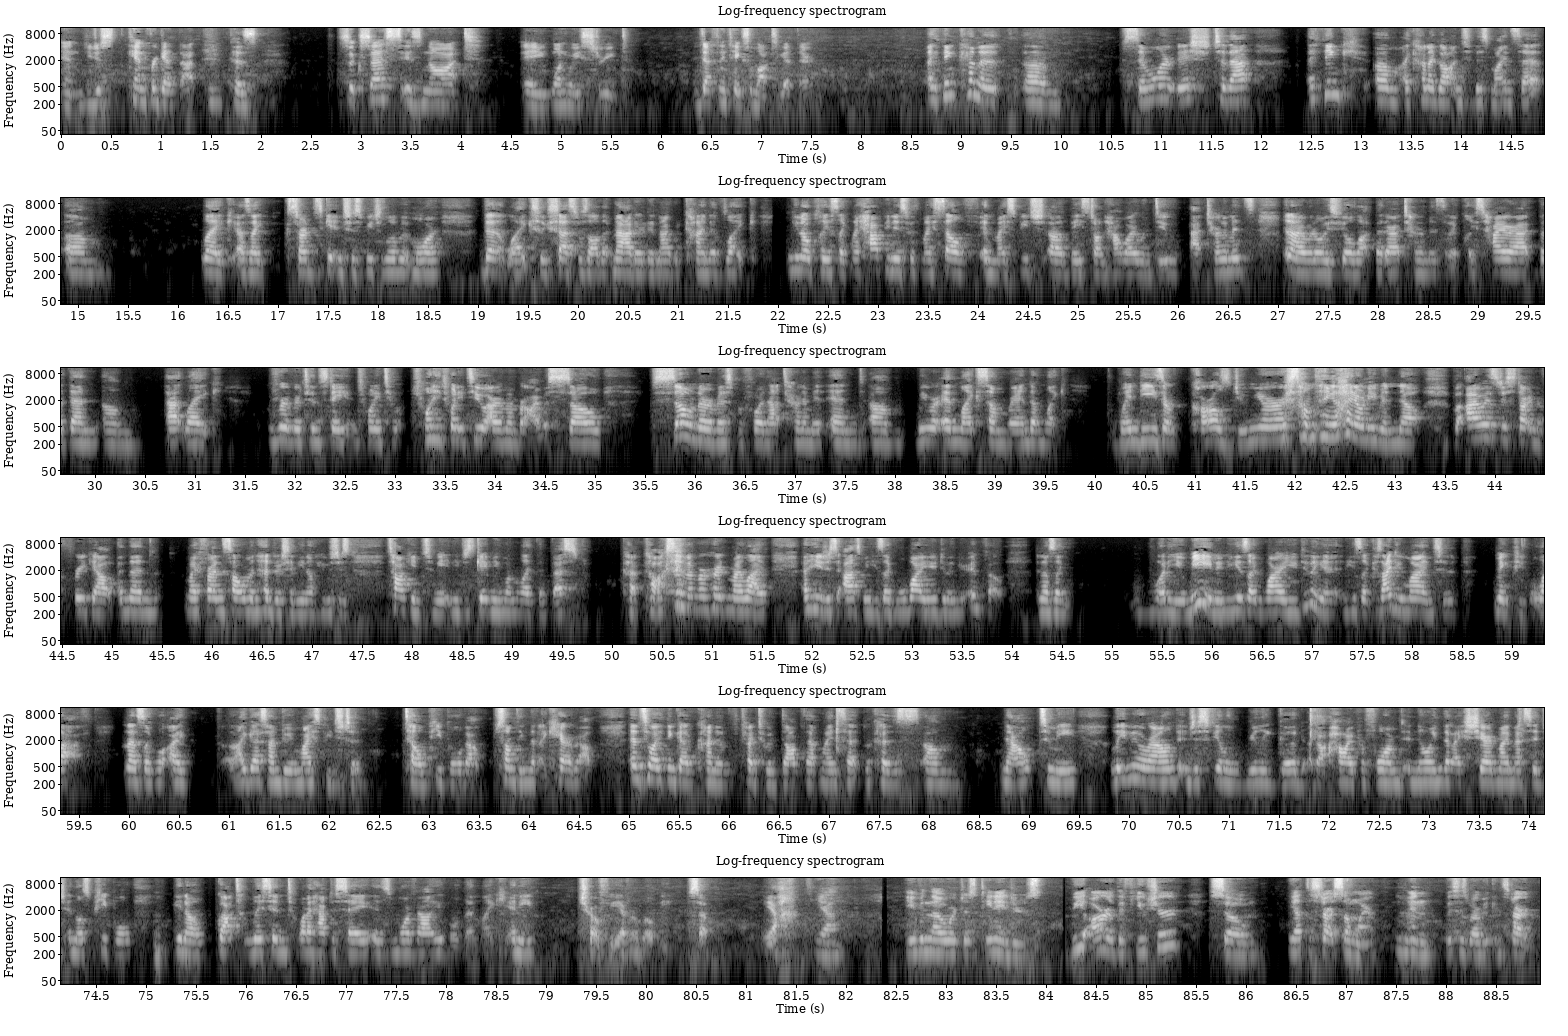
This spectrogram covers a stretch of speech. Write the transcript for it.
and you just can't forget that because success is not a one way street. It definitely takes a lot to get there. I think kind of um, similar ish to that. I think um, I kind of got into this mindset, um, like as I started to get into speech a little bit more, that like success was all that mattered, and I would kind of like you know place like my happiness with myself and my speech uh, based on how I would do at tournaments, and I would always feel a lot better at tournaments that I placed higher at. But then um, at like Riverton State in 22 2022, I remember I was so so nervous before that tournament, and um, we were in like some random like Wendy's or Carl's Jr. or something. I don't even know. But I was just starting to freak out. And then my friend Solomon Henderson, you know, he was just talking to me and he just gave me one of like the best pep talks I've ever heard in my life. And he just asked me, he's like, Well, why are you doing your info? And I was like, What do you mean? And he's like, Why are you doing it? And he's like, Because I do mine to make people laugh. And I was like, Well, I I guess I'm doing my speech to tell people about something that I care about. And so I think I've kind of tried to adopt that mindset because um, now to me, leaving around and just feeling really good about how I performed and knowing that I shared my message and those people, you know, got to listen to what I have to say is more valuable than like any trophy ever will be. So, yeah. Yeah. Even though we're just teenagers, we are the future. So we have to start somewhere. Mm-hmm. And this is where we can start.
